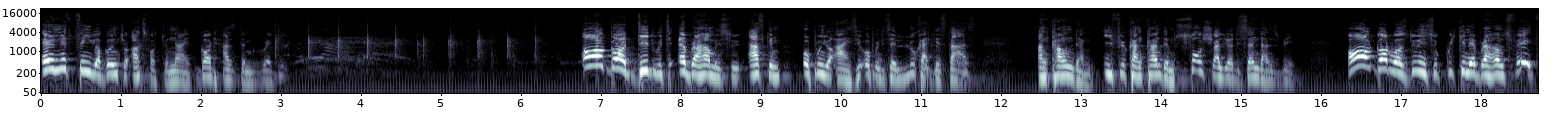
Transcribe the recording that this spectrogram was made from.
Anything you are going to ask for tonight, God has them ready. All God did with Abraham is to ask him, Open your eyes. He opened, he said, Look at the stars and count them. If you can count them, so shall your descendants be. All God was doing is to quicken Abraham's faith.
